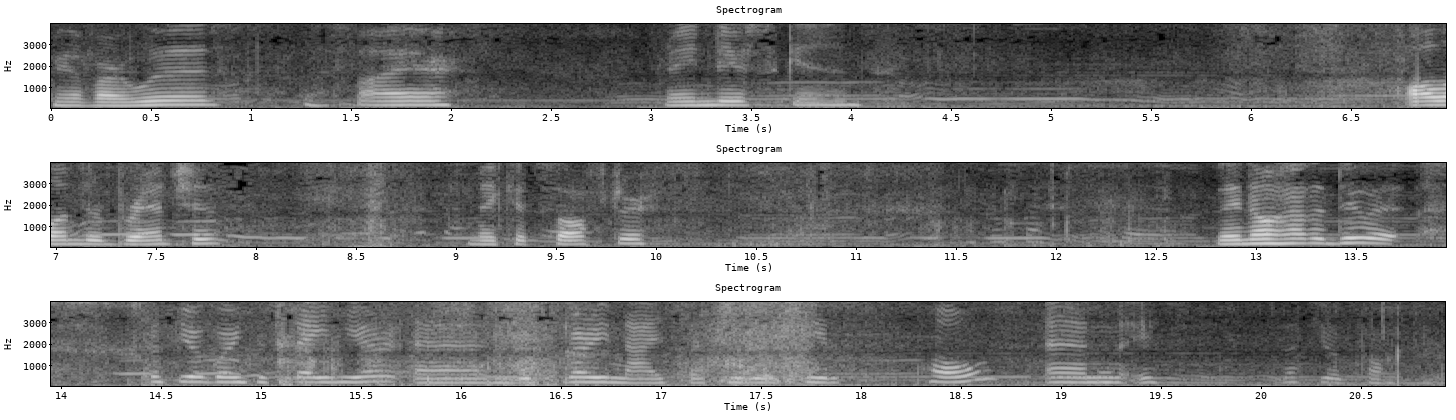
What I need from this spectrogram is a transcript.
We have our wood, the fire, reindeer skin, all under branches, make it softer. They know how to do it. Because you're going to stay here and it's very nice that you will feel home and it, that you're comfortable.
